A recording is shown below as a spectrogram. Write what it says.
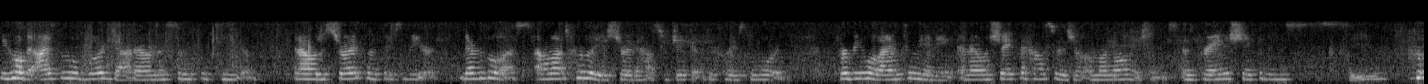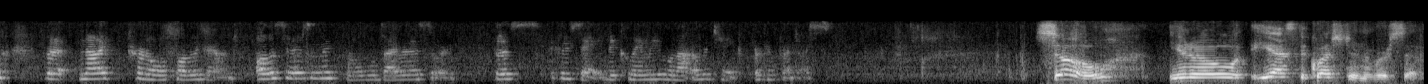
Behold, the eyes of the Lord God are on this sinful kingdom, and I will destroy it from the face of the earth. Nevertheless, I will not totally destroy the house of Jacob, declares the Lord. For behold, I am commanding, and I will shake the house of Israel among all nations, as grain is shaken in the sea, but not a kernel will fall to the ground. All the sinners of my people will die by the sword. Those who say the calamity will not overtake or confront us. So, you know, he asked the question in verse 7.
